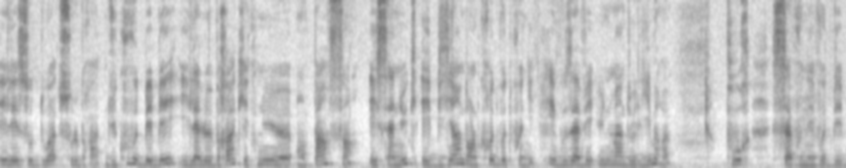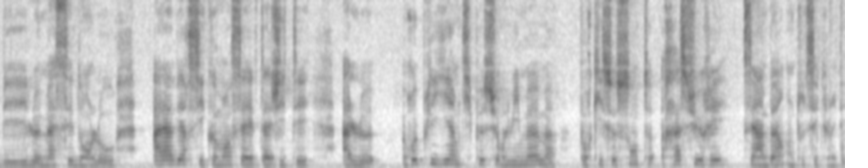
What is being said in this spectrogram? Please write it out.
et les autres doigts sous le bras. Du coup, votre bébé, il a le bras qui est tenu euh, en pince et sa nuque est bien dans le creux de votre poignet. Et vous avez une main de libre pour savonner votre bébé, le masser dans l'eau. À l'inverse, s'il commence à être agité, à le replier un petit peu sur lui-même pour qu'il se sente rassuré. C'est un bain en toute sécurité.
